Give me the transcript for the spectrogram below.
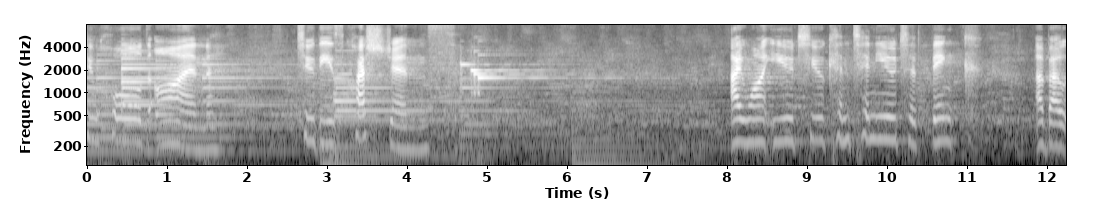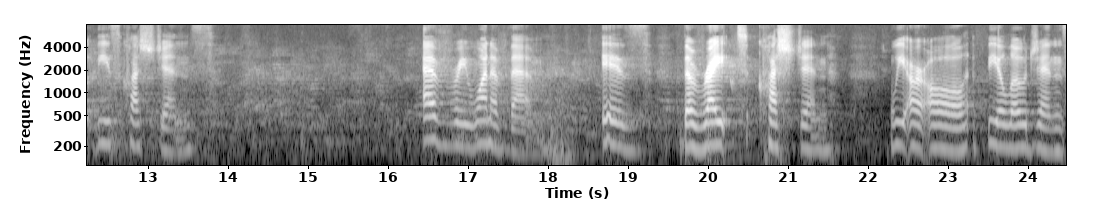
to hold on to these questions. I want you to continue to think about these questions. Every one of them is the right question. We are all theologians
